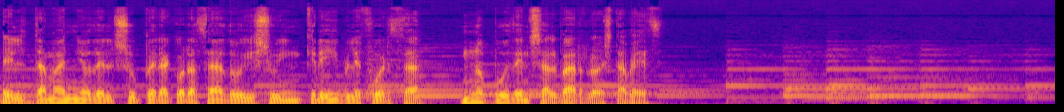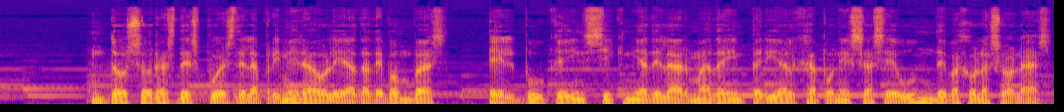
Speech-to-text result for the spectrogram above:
El tamaño del superacorazado y su increíble fuerza no pueden salvarlo esta vez. Dos horas después de la primera oleada de bombas, el buque insignia de la Armada Imperial japonesa se hunde bajo las olas.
